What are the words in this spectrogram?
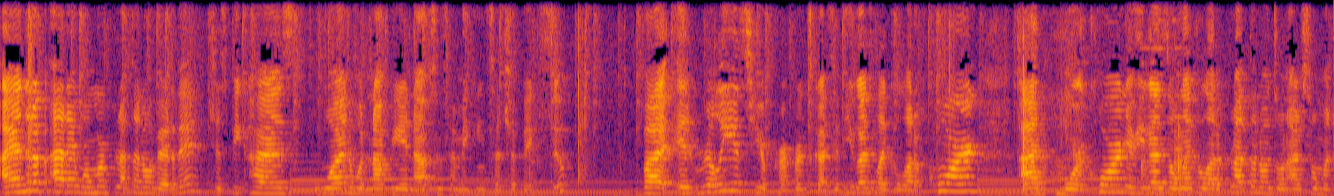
I ended up adding one more plátano verde just because one would not be enough since I'm making such a big soup. But it really is your preference, guys. If you guys like a lot of corn, add more corn. If you guys don't like a lot of plátano, don't add so much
